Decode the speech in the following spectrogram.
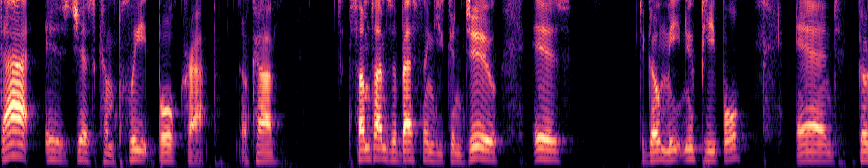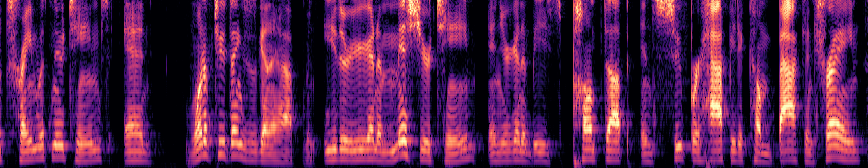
That is just complete bullcrap, okay? Sometimes the best thing you can do is to go meet new people and go train with new teams. And one of two things is going to happen. Either you're going to miss your team and you're going to be pumped up and super happy to come back and train,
